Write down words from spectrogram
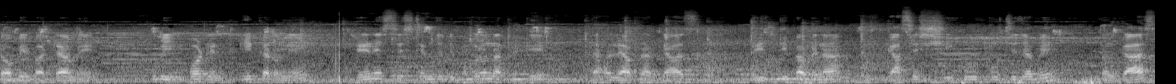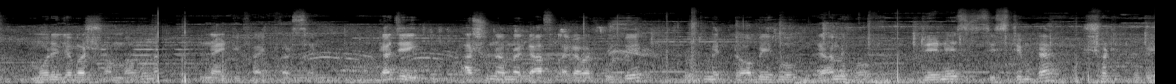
টবে বা ড্রামে, খুবই ইম্পর্টেন্ট এই কারণে ড্রেনেজ সিস্টেম যদি ভালো না থাকে, তাহলে আপনার গাছ বৃদ্ধি পাবে না। গাছের শিকড় পচে যাবে এবং গাছ মরে যাবার সম্ভাবনা নাইনটি ফাইভ পারসেন্ট কাজেই আসুন আমরা গাছ লাগাবার পূর্বে প্রথমে টবে হোক, গ্রামে হোক ড্রেনেজ সিস্টেমটা সঠিকভাবে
